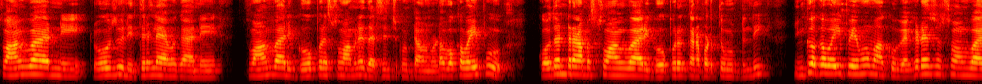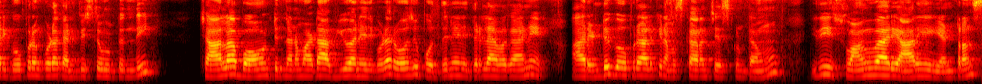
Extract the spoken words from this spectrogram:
స్వామివారిని రోజు నిద్ర లేవగానే స్వామివారి గోపుర స్వామిని దర్శించుకుంటాం అనమాట ఒకవైపు కోదండరామస్వామి వారి గోపురం కనపడుతూ ఉంటుంది. ఇంకొక వైపు ఏమో మాకు వెంకటేశ్వర స్వామి వారి గోపురం కూడా కనిపిస్తూ ఉంటుంది. చాలా బాగుంటుంది అనమాట ఆ వ్యూ అనేది కూడా. రోజు పొద్దునే నిద్ర లేవగానే ఆ రెండు గోపురాలకి నమస్కారం చేసుకుంటాము. ఇది స్వామివారి ఆలయ ఎంట్రన్స్.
